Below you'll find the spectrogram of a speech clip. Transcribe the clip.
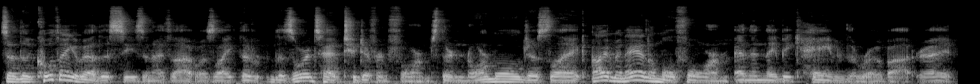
So the cool thing about this season, I thought, was like the the Zords had two different forms. They're normal, just like I'm an animal form, and then they became the robot, right?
